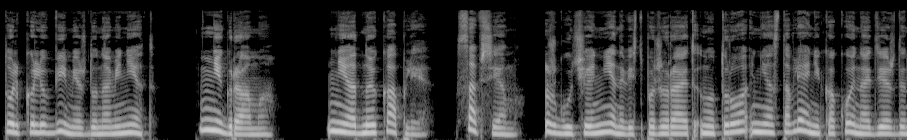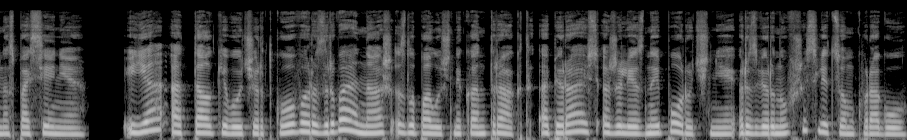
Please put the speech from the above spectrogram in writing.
Только любви между нами нет. Ни грамма. Ни одной капли. Совсем. Жгучая ненависть пожирает нутро, не оставляя никакой надежды на спасение. Я отталкиваю Черткова, разрывая наш злополучный контракт, опираюсь о железные поручни, развернувшись лицом к врагу.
